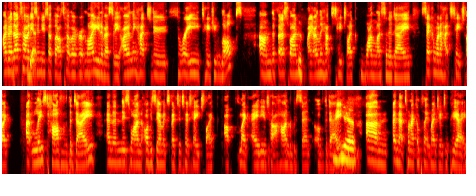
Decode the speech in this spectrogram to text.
I know that's how it is in new south wales. However at my university i only had to do three teaching blocks. Um, the first one, I only had to teach like one lesson a day. Second one, I had to teach like at least half of the day. And then this one obviously i'm expected to teach like up like 80 to 100% of the day. Yeah. um, and that's when i complete my gtpa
